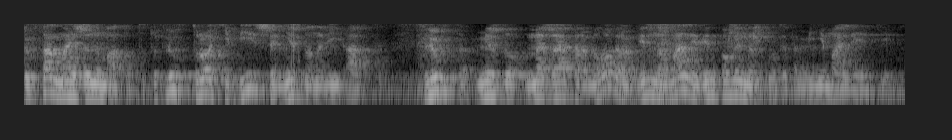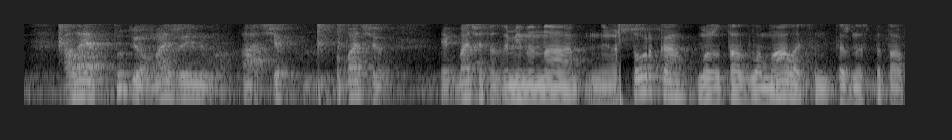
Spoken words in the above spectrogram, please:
люфта майже нема. Тобто тут люфт трохи більше, ніж на новій арці. Люфт між межепером і ловером він нормальний, він повинен бути там мінімальний якийсь. Але тут його майже і нема. А, ще побачив, як бачите, замінена е, шторка. Може та зламалася, теж не спитав.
